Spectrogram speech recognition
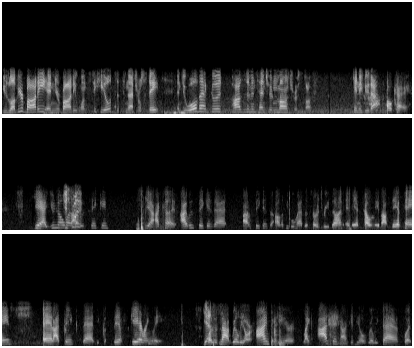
you love your body and your body wants to heal. It's its natural state, and do all that good positive intention mantra stuff. Can you do that? Okay. Yeah, you know Just what I was thinking? Yeah, I could. I was thinking that I'm speaking to other people who had the surgery done, and they're telling me about their pain, and I think that because they're scaring me. Yes. But it's not really. I'm scared. Like I think I can heal really fast, but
